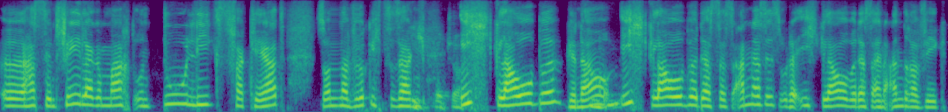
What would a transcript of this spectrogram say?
äh, hast den Fehler gemacht und du liegst verkehrt, sondern wirklich zu sagen, Ich ich glaube, genau, Mhm. ich glaube, dass das anders ist oder ich glaube, dass ein anderer Weg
